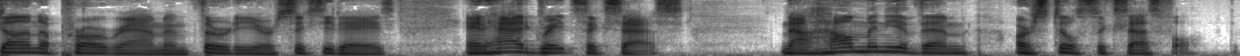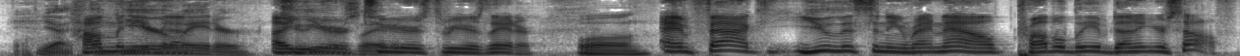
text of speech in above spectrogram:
done a program in 30 or 60 days and had great success. Now, how many of them are still successful? Yeah, How a many year later, a two year, years two later. years, three years later. Well- in fact, you listening right now probably have done it yourself.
